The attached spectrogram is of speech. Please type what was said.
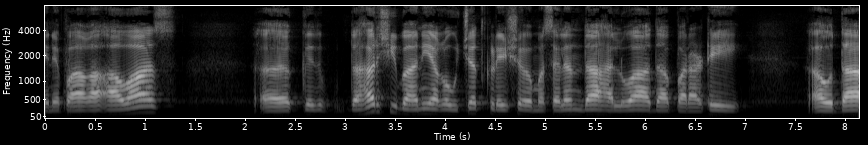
یعنی په هغه आवाज د هر شی باندې هغه اوچت کړي شو مثلا دا حلوا دا پراټي او دا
